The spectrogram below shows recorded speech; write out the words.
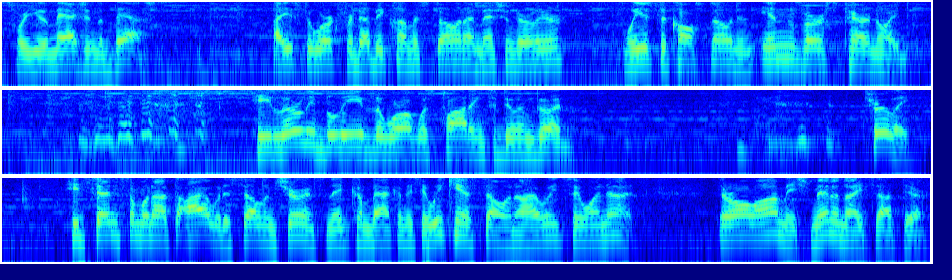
It's where you imagine the best. I used to work for W. Clement Stone, I mentioned earlier. We used to call Stone an inverse paranoid. He literally believed the world was plotting to do him good. Truly. He'd send someone out to Iowa to sell insurance, and they'd come back and they'd say, we can't sell in Iowa. He'd say, why not? They're all Amish, Mennonites out there.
